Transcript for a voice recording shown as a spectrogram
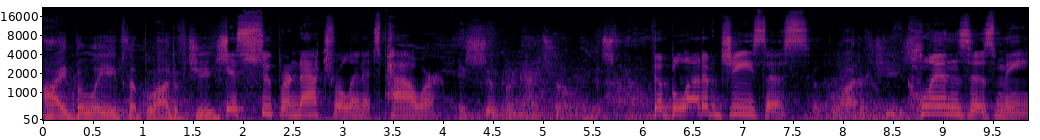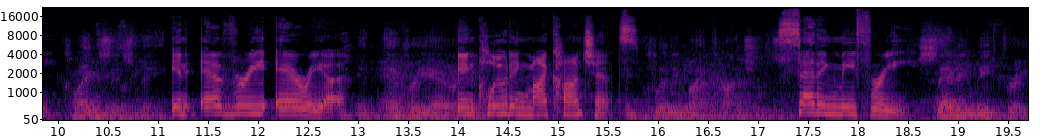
I believe the blood of Jesus is supernatural in its power. is supernatural in its power. The blood of Jesus The blood of Jesus cleanses me cleanses me in every area, in every area, including my conscience, including my conscience, setting me free setting me free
